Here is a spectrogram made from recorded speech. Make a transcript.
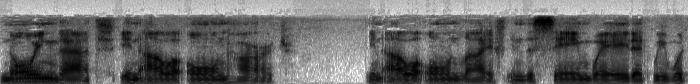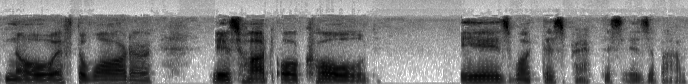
Knowing that in our own heart, in our own life, in the same way that we would know if the water is hot or cold, is what this practice is about.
